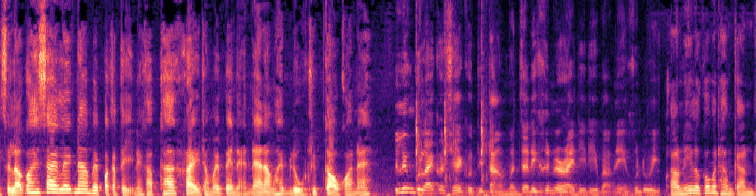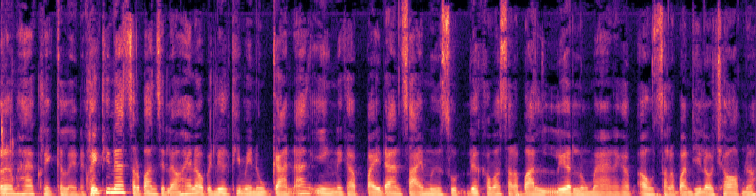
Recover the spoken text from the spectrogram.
เสร็จแล้วก็ให้แทรกเลขหน้าไปปกตินะครับถ้าใครทำไม่เป็นเนี่ยแนะนำให้ไปดูคลิปเก่าก่อนนะอย่าลืมกดไลค์กดแชร์กดติดตามมันจะได้ขึ้นอะไรดีๆแบบนี้ให้คุณดูอีก คราวนี้เราก็มาทำการเริ่ม 5 คลิกกันเลยนะคลิกที่หน้าสารบัญเสร็จแล้วให้เราไปเลือกที่เมนูการอ้างอิงนะครับไปด้านซ้ายมือสุดเลือกคำว่าสารบัญเลื่อนลงมานะครับเอาสารบัญที่เราชอบเนาะ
